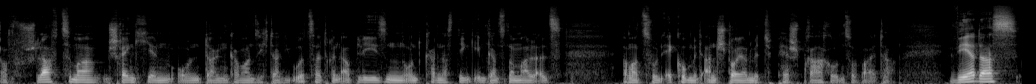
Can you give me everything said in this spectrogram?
auf Schlafzimmer, Schränkchen und dann kann man sich da die Uhrzeit drin ablesen und kann das Ding eben ganz normal als Amazon Echo mit ansteuern, mit per Sprache und so weiter. Wer das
